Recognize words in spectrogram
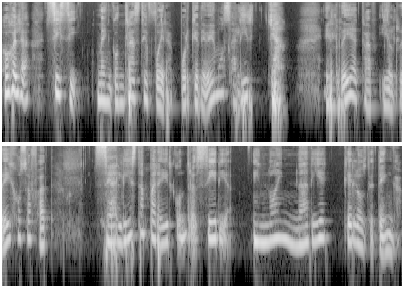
Hola, sí, sí, me encontraste afuera porque debemos salir ya. El rey Acab y el rey Josafat se alistan para ir contra Siria y no hay nadie que los detenga.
